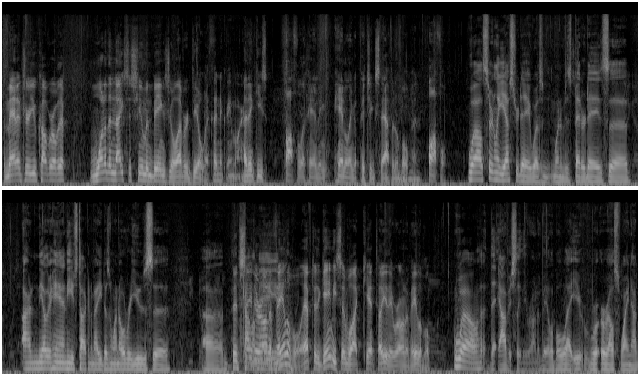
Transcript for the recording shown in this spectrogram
the manager you cover over there, one of the nicest human beings you'll ever deal with. Couldn't agree more. I think he's awful at handling, handling a pitching staff in a bullpen. Awful. Well, certainly yesterday wasn't one of his better days. Uh, on the other hand, he's talking about he doesn't want to overuse. Uh, uh, They'd say they're Colomé and- unavailable. After the game, he said, Well, I can't tell you they were unavailable. well, they, obviously they were unavailable, uh, or or else why not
